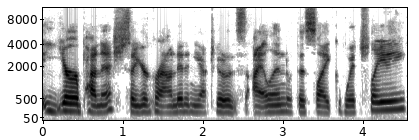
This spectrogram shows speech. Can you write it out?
you're punished, so you're grounded, and you have to go to this island with this like witch lady.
